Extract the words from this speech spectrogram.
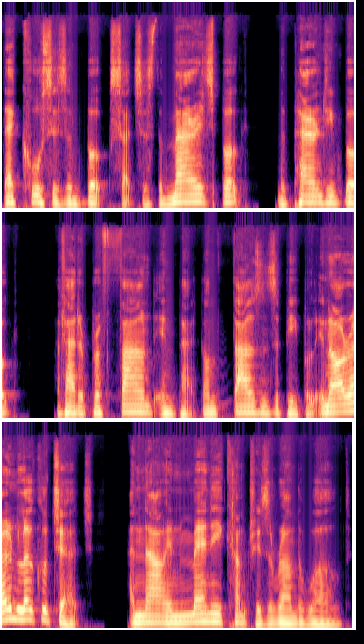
Their courses and books, such as the marriage book and the parenting book, have had a profound impact on thousands of people in our own local church and now in many countries around the world.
